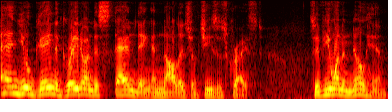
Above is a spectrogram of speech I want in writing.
and you'll gain a greater understanding and knowledge of Jesus Christ. So if you want to know him,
